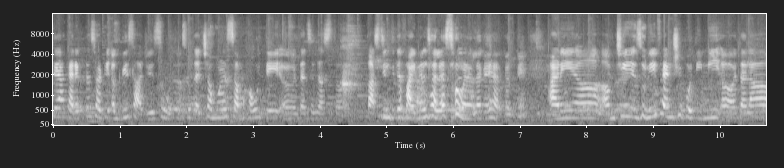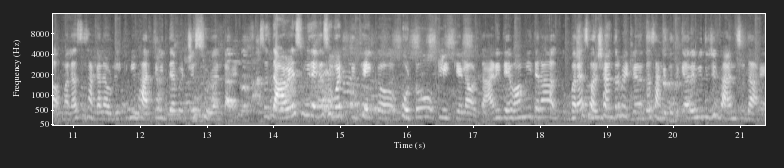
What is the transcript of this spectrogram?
त्या कॅरेक्टरसाठी अगदी साजेसं होतं. सो त्याच्यामुळे समहाऊ ते त्याचं जास्त कास्टिंग तिथे फायनल झालं असं म्हणायला काही हरकत नाही. आणि आमची जुनी फ्रेंडशिप होती. मी त्याला मला असं सांगायला आवडेल की मी भारतीय विद्यापीठची स्टुडंट आहे. सो त्यावेळेस मी त्याच्यासोबत तिथे एक फोटो क्लिक केला होता. आणि तेव्हा मी त्याला बऱ्याच वर्षानंतर भेटल्यानंतर सांगित होते की अरे मी तुझी फॅन सुद्धा आहे.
